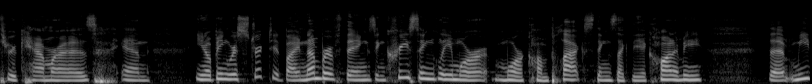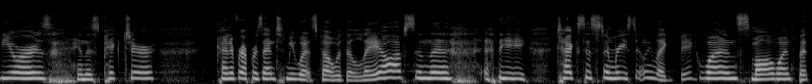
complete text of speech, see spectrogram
through cameras, and you know, being restricted by a number of things, increasingly more, more complex, things like the economy. The meteors in this picture kind of represent to me what it's felt with the layoffs in the, the tech system recently, like big ones, small ones, but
